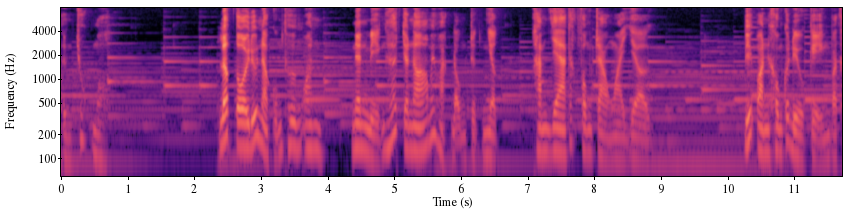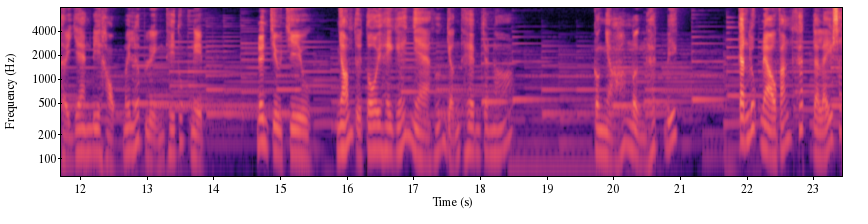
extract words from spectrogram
từng chút một. Lớp tôi đứa nào cũng thương oanh nên miễn hết cho nó mấy hoạt động trực nhật, tham gia các phong trào ngoài giờ. Biết oanh không có điều kiện và thời gian đi học mấy lớp luyện thi tốt nghiệp nên chiều chiều nhóm tụi tôi hay ghé nhà hướng dẫn thêm cho nó. Con nhỏ mừng hết biết. Canh lúc nào vắng khách là lấy sách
